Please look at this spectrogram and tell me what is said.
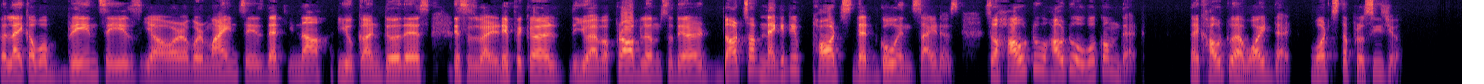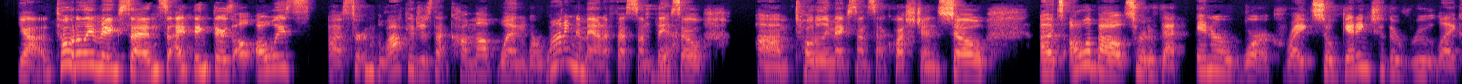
like our brain says yeah or our mind says that nah you can't do this. This is very difficult. You have a problem. So there are lots of negative thoughts that go inside us. So how to how to overcome that? Like how to avoid that? What's the procedure? Yeah totally makes sense. I think there's always uh, certain blockages that come up when we're wanting to manifest something. Yeah. so um, totally makes sense that question. So uh, it's all about sort of that inner work, right? So getting to the root, like,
